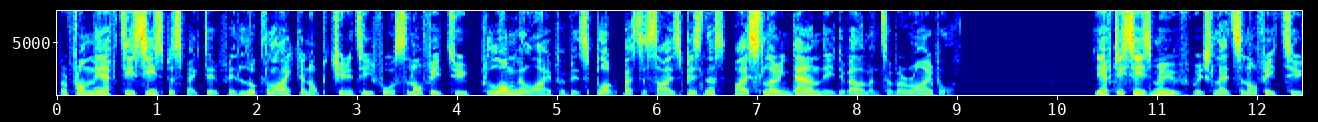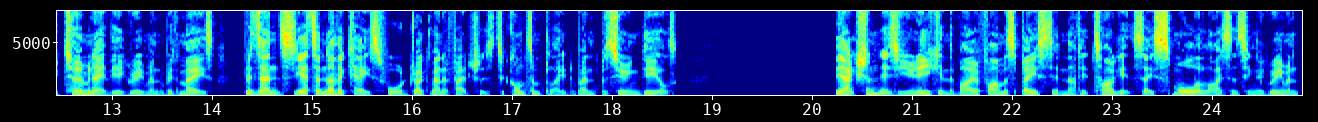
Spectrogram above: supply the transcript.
But from the FTC's perspective, it looked like an opportunity for Sanofi to prolong the life of its blockbuster sized business by slowing down the development of a rival. The FTC's move, which led Sanofi to terminate the agreement with Maze, presents yet another case for drug manufacturers to contemplate when pursuing deals. The action is unique in the biopharma space in that it targets a smaller licensing agreement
